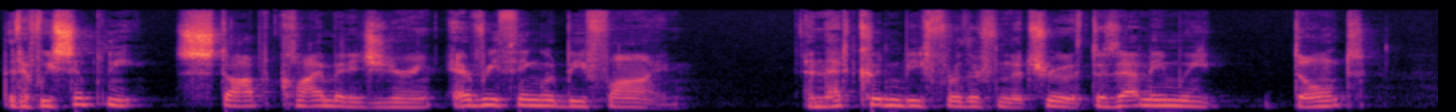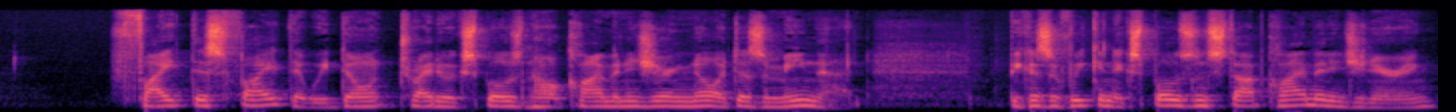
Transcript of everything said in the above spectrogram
that if we simply stopped climate engineering, everything would be fine. And that couldn't be further from the truth. Does that mean we don't fight this fight, that we don't try to expose and halt climate engineering? No, it doesn't mean that. Because if we can expose and stop climate engineering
